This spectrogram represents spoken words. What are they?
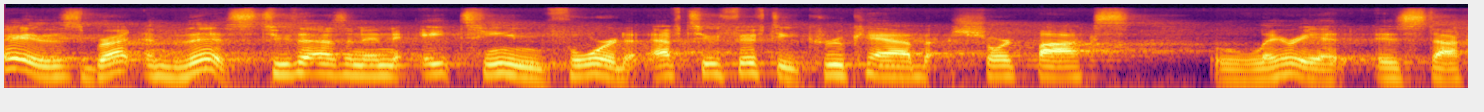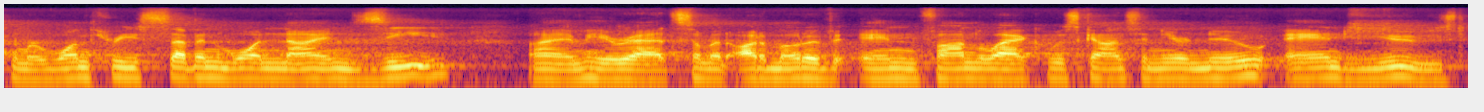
Hey, this is Brett, and this 2018 Ford F-250 Crew Cab Short Box Lariat is stock number 13719Z. I am here at Summit Automotive in Fond du Lac, Wisconsin, near new and used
